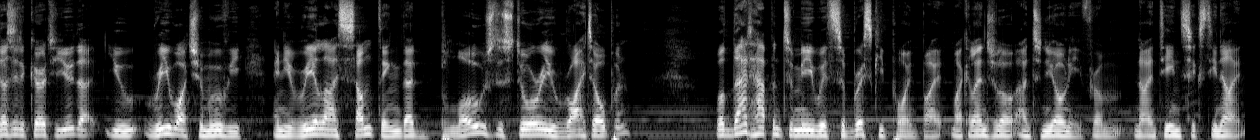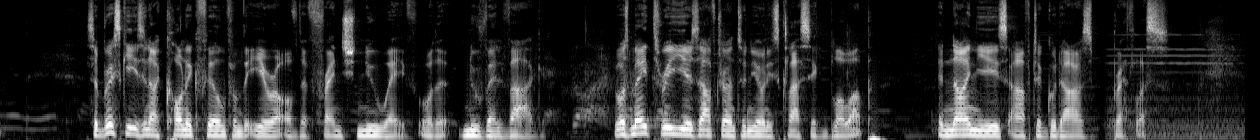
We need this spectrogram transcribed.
Does it occur to you that you rewatch a movie and you realize something that blows the story right open? Well, that happened to me with Zabriskie Point by Michelangelo Antonioni from 1969. Zabriskie is an iconic film from the era of the French New Wave or the Nouvelle Vague. It was made three years after Antonioni's classic Blow Up and nine years after Godard's Breathless.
